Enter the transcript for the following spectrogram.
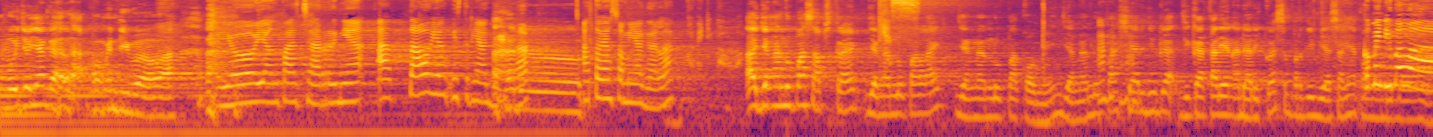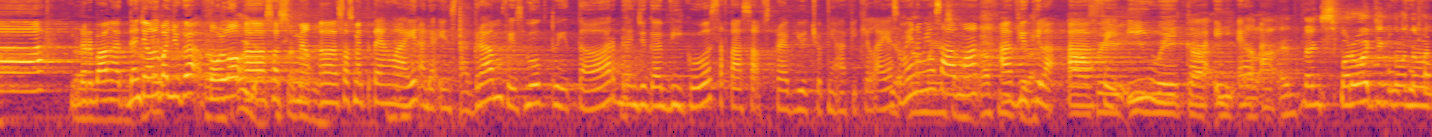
Yang bojonya galak komen di bawah. ayo yang pacarnya atau yang istrinya galak Aduh. atau yang suaminya galak komen di bawah. Ah, jangan lupa subscribe, jangan lupa like, jangan lupa komen, jangan lupa share juga. Jika kalian ada request seperti biasanya komen di bawah. bener Dan- banget. Dan jangan lupa juga Ah, follow oh iya, uh, sosmed uh, sosmed kita yang lain. Ada Instagram, Facebook, Twitter dan juga Bigo serta subscribe YouTube-nya Avikila ya. Ya, Semuanya namanya sama. Avikila. A V I W K I L A. And thanks for watching teman-teman.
